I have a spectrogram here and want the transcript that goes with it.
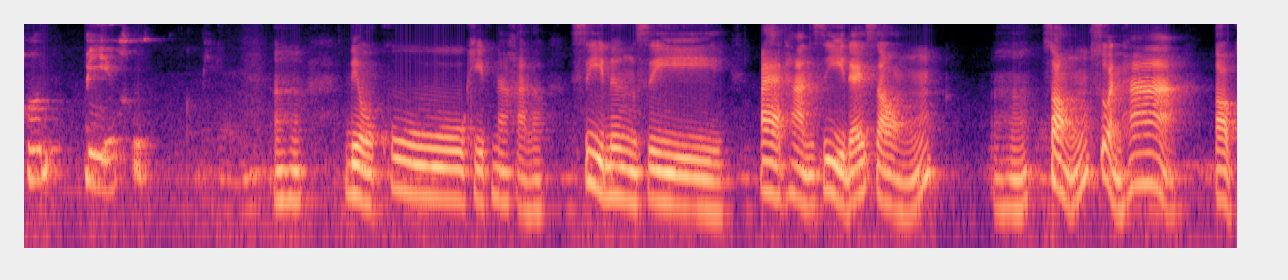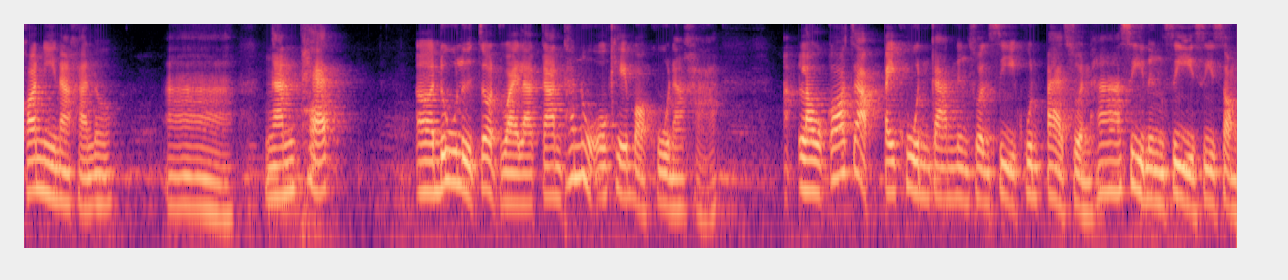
ข้อ B ค่ะอือฮึเดี๋ยวครูคิดนะคะแล้วสี่หนึ่งสี่แปดหารสี่ได้สองอือฮึสองส่วนห้าตอบข้อนี้นะคะลูกอ่า งั้นแพทเอ่อดูหรือจดไว้ละกันถ้าหนูโอเคบอกครูนะคะอะเราก็จะไปคูณกันหนึ่งส่วนสี่คูณแปดส่วนห้าสี่หนึ่งสี่สี่สอง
